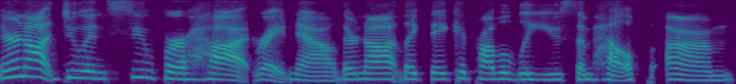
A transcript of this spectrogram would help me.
they're not doing super hot right now. They're not like they could probably use some help um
